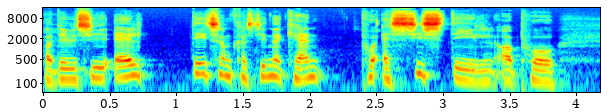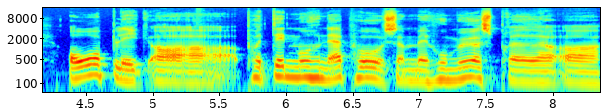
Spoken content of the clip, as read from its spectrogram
Og det vil sige, alt det, som Christina kan, på assistdelen og på overblik og på den måde, hun er på, som med humørspreder og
